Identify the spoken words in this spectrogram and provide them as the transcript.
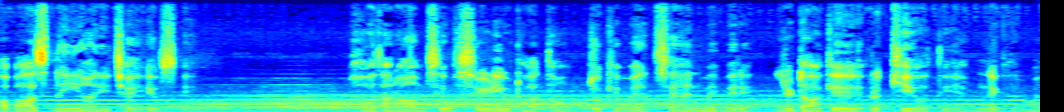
آواز نہیں آنی چاہیے اس کی۔ بہت آرام سے وہ سیڑھی اٹھاتا ہوں، جو کہ میں سہن میں میرے لٹا کے رکھی ہوتی ہے اپنے گھر میں۔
